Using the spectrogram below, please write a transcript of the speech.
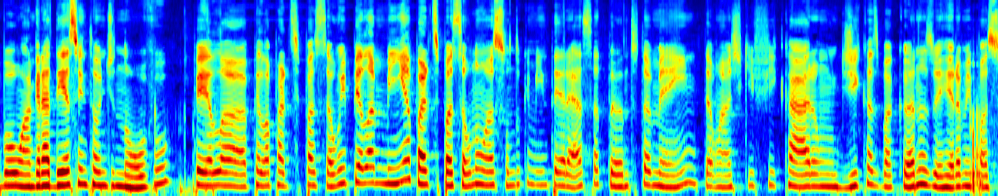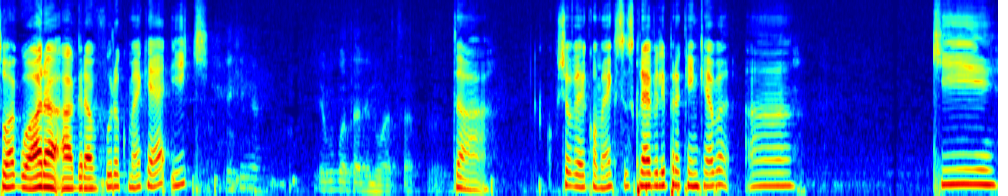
Bom, agradeço então de novo pela, pela participação e pela minha participação num assunto que me interessa tanto também. Então, acho que ficaram dicas bacanas. O Herrera me passou agora a gravura. Como é que é? IC? Eu vou botar ali no WhatsApp. Tá. Deixa eu ver como é que se escreve ali para quem quer. Ah que.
